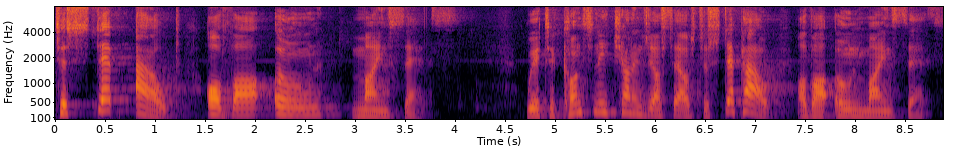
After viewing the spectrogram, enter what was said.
to step out of our own mindsets. We're to constantly challenge ourselves to step out of our own mindsets.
